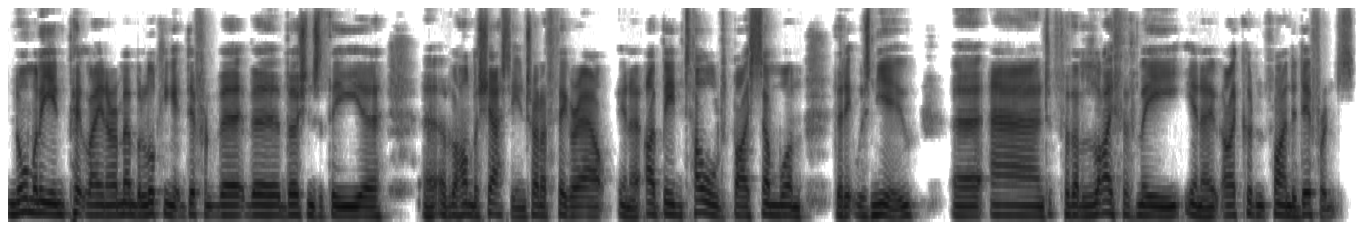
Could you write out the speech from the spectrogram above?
normally in pit lane, I remember looking at different ver- ver- versions of the uh, of the Honda chassis and trying to figure out. You know, I've been told by someone that it was new. Uh, and for the life of me, you know, I couldn't find a difference.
